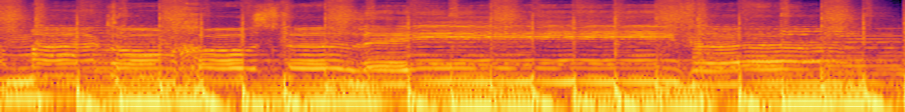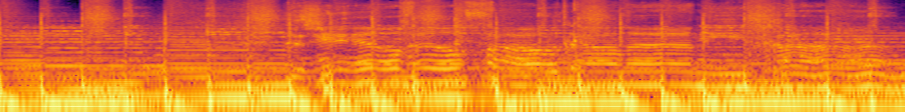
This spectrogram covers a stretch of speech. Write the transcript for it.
gemaakt om groot te leven. Dus heel veel fout kan er niet gaan.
